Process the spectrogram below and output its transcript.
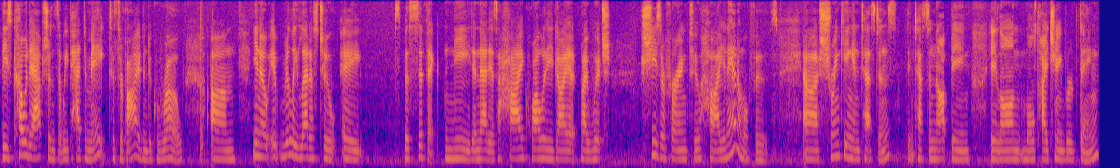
these co-adaptions that we've had to make to survive and to grow, um, you know, it really led us to a specific need, and that is a high quality diet by which she's referring to high in animal foods. Uh, shrinking intestines, the intestine not being a long multi-chambered thing,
